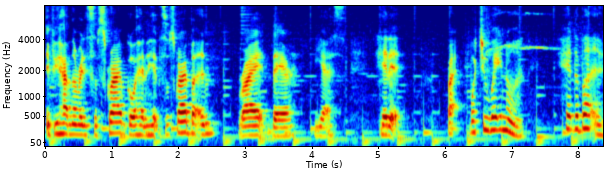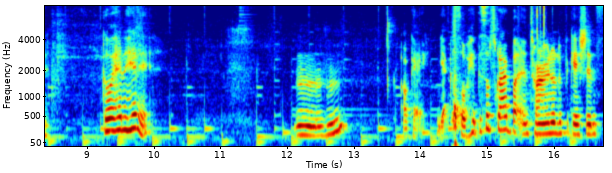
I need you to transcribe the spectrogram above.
if you haven't already subscribed go ahead and hit the subscribe button right there. Yes hit it. Right what you waiting on? Hit the button. Go ahead and hit it. Mm-hmm okay yeah so hit the subscribe button turn on notifications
